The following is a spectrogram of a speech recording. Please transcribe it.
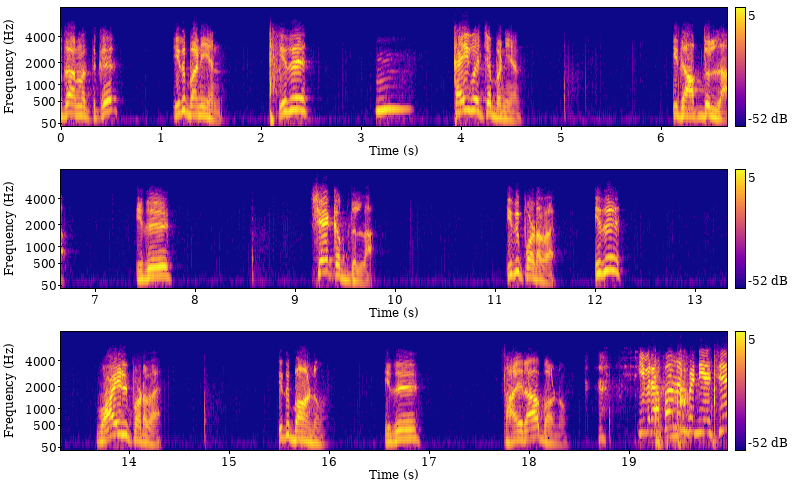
உதாரணத்துக்கு இது பனியன். இது ம். கை வச்ச பனியன். இது அப்துல்லா. இது ஷேக் அப்துல்லா. இது புடவை. இது வாயில் புடவை. இது பானு. இது சாய்ரா பானு. இவர் அப்பாயின்மெண்ட் பண்ணியாச்சு.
